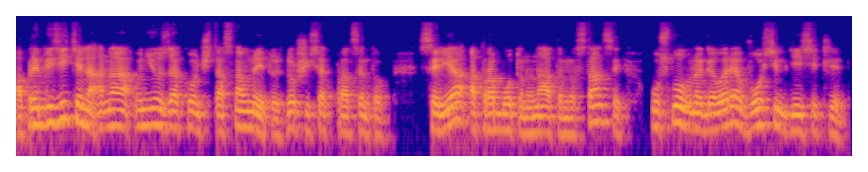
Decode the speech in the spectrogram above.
А приблизительно она, у нее закончит основные, то есть до 60% сырья отработано на атомных станциях, условно говоря, 8-10 лет.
